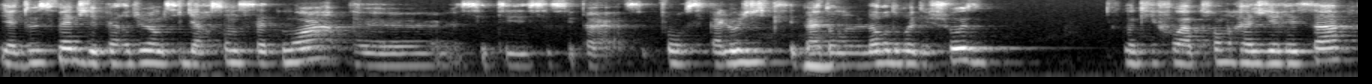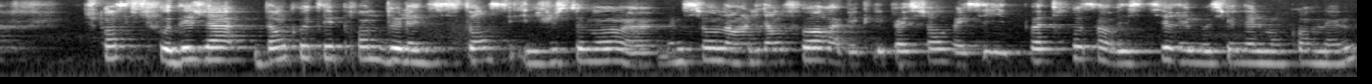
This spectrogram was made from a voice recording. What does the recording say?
il y a deux semaines, j'ai perdu un petit garçon de 7 mois. Euh, c'était, c'est, pas, c'est, pas logique, c'est pas mm. dans l'ordre des choses. Donc il faut apprendre à gérer ça. Je pense qu'il faut déjà, d'un côté, prendre de la distance et justement, euh, même si on a un lien fort avec les patients, on va essayer de pas trop s'investir émotionnellement quand même.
